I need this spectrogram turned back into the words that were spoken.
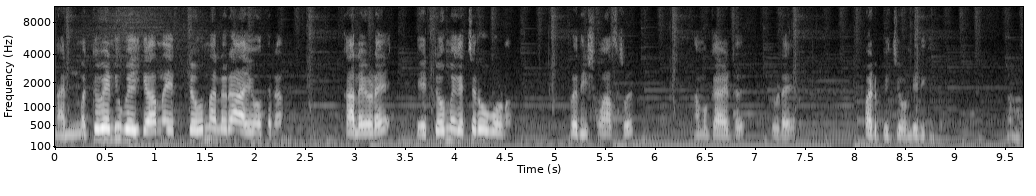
നന്മയ്ക്ക് വേണ്ടി ഉപയോഗിക്കാവുന്ന ഏറ്റവും നല്ലൊരു ആയോധന കലയുടെ ഏറ്റവും മികച്ച രൂപമാണ് പ്രതീഷ് മാസ്റ്റർ നമുക്കായിട്ട് ഇവിടെ പഠിപ്പിച്ചുകൊണ്ടിരിക്കുന്നത്. നമ്മൾ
